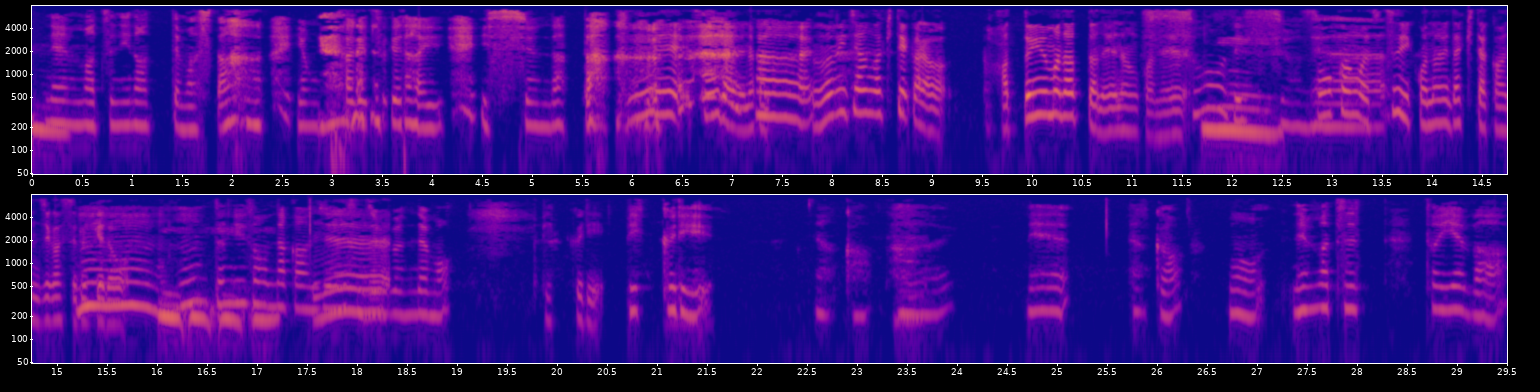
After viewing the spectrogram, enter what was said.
うん年末になってました。4ヶ月ぐらい一瞬だった。ねそうだよね。なんか、はい。のぞみちゃんが来てから、あっという間だったね、なんかね。そうですよね。そう考えついこの間来た感じがするけど、うんうん本当にそんな感じです、ね自分でも。びっくり。びっくり。なんか、はねい。ねえ、なんか、もう、年末といえば、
